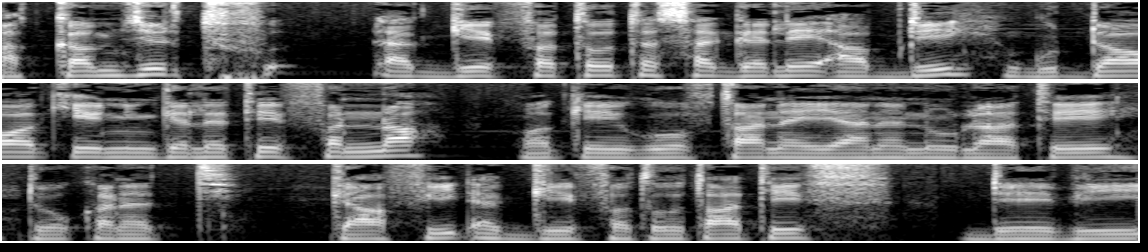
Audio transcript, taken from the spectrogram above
Akkam jirtu dhaggeeffatoota sagalee abdii guddaa waaqayyoon hin galateeffannaa? Waaqayyo gooftaan ayyaana nu laatee iddoo kanatti gaaffii dhaggeeffatootaatiif deebii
